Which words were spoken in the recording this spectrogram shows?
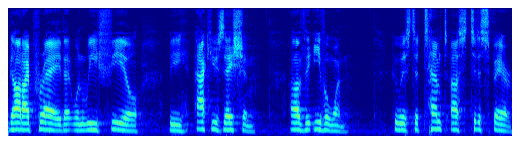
God, I pray that when we feel the accusation of the evil one who is to tempt us to despair,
